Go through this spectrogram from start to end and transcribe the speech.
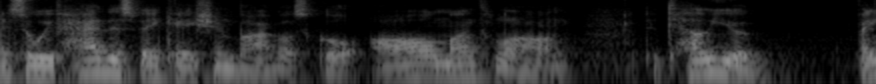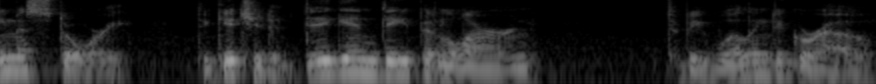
And so we've had this vacation Bible school all month long to tell you a famous story, to get you to dig in deep and learn, to be willing to grow,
